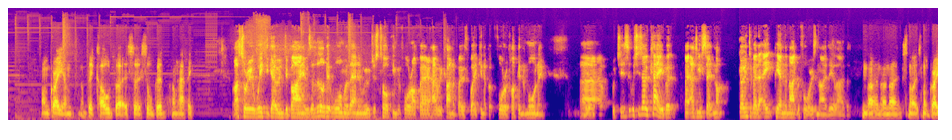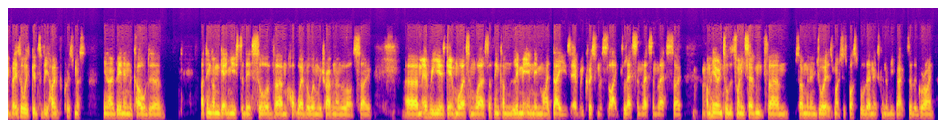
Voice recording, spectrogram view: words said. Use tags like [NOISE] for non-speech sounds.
I'm great. I'm, I'm a bit cold, but it's, it's all good. I'm happy. Well, I saw you a week ago in Dubai, and it was a little bit warmer then. And we were just talking before off air how we kind of both waking up at four o'clock in the morning, uh, yeah. which is which is okay. But as you said, not going to bed at 8 p.m. the night before isn't ideal either. No, no, no. It's not. It's not great, but it's always good to be home for Christmas. You know, being in the cold. Uh, I think I'm getting used to this sort of um, hot weather when we're traveling a lot. So um, every year is getting worse and worse. I think I'm limiting in my days every Christmas, like less and less and less. So [LAUGHS] I'm here until the 27th. Um, so I'm going to enjoy it as much as possible. Then it's going to be back to the grind.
